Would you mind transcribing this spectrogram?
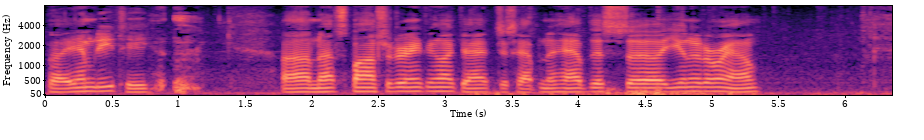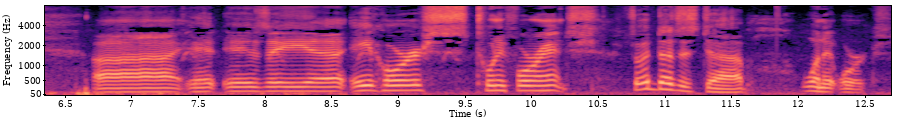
by MDT. I'm not sponsored or anything like that. Just happen to have this uh, unit around. Uh, it is a uh, 8 horse, 24 inch, so it does its job when it works.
